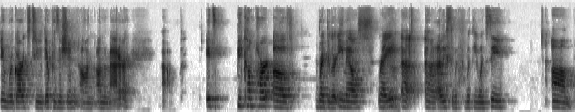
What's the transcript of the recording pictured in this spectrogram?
in regards to their position on on the matter. Uh, it's become part of regular emails, right? Uh, uh, at least with with UNC. Um,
